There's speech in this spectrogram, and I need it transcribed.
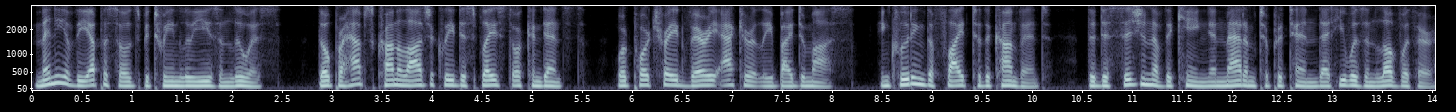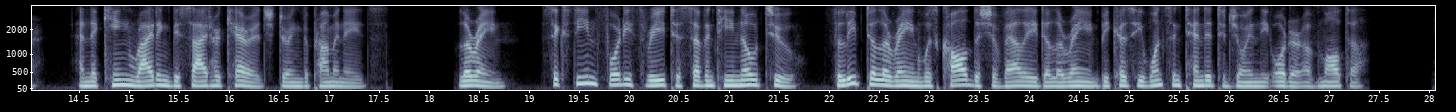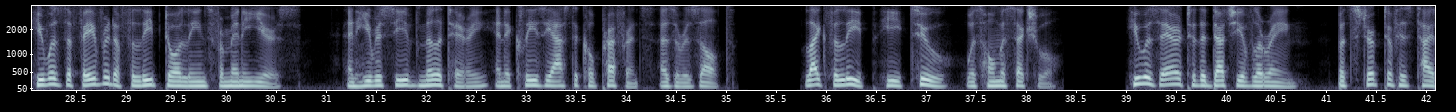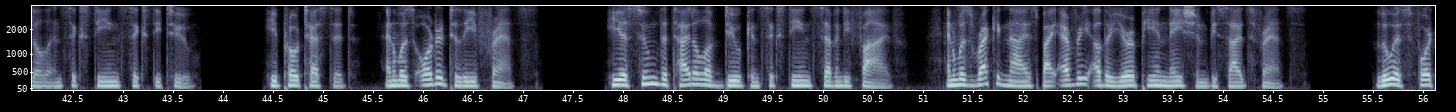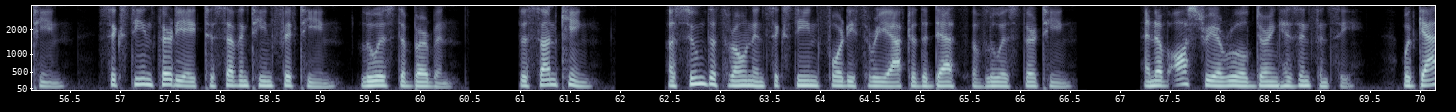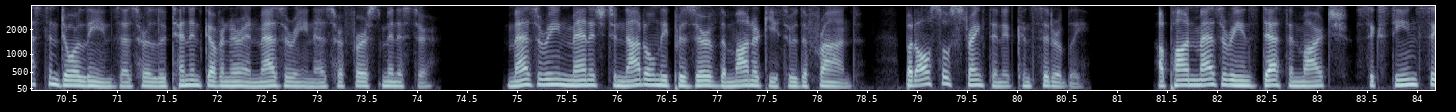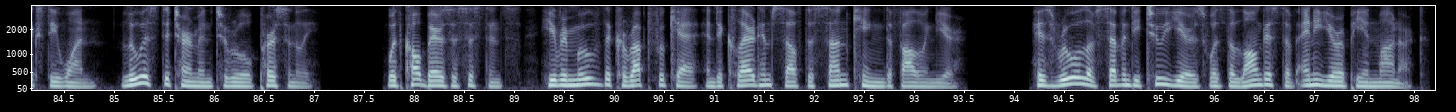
Many of the episodes between Louise and Louis, though perhaps chronologically displaced or condensed, were portrayed very accurately by Dumas, including the flight to the convent, the decision of the king and Madame to pretend that he was in love with her, and the king riding beside her carriage during the promenades. Lorraine, 1643 to 1702, Philippe de Lorraine was called the Chevalier de Lorraine because he once intended to join the Order of Malta. He was the favorite of Philippe d'Orleans for many years, and he received military and ecclesiastical preference as a result. Like Philippe, he, too, was homosexual. He was heir to the Duchy of Lorraine, but stripped of his title in 1662. He protested, and was ordered to leave France. He assumed the title of Duke in 1675, and was recognized by every other European nation besides France. Louis XIV, 1638 1715, Louis de Bourbon, the Sun King, assumed the throne in 1643 after the death of Louis XIII, Anne of Austria ruled during his infancy, with Gaston d'Orleans as her lieutenant governor and Mazarin as her first minister. Mazarin managed to not only preserve the monarchy through the Fronde, but also strengthen it considerably. Upon Mazarin's death in March 1661, Louis determined to rule personally. With Colbert's assistance, he removed the corrupt Fouquet and declared himself the Sun King the following year. His rule of 72 years was the longest of any European monarch.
